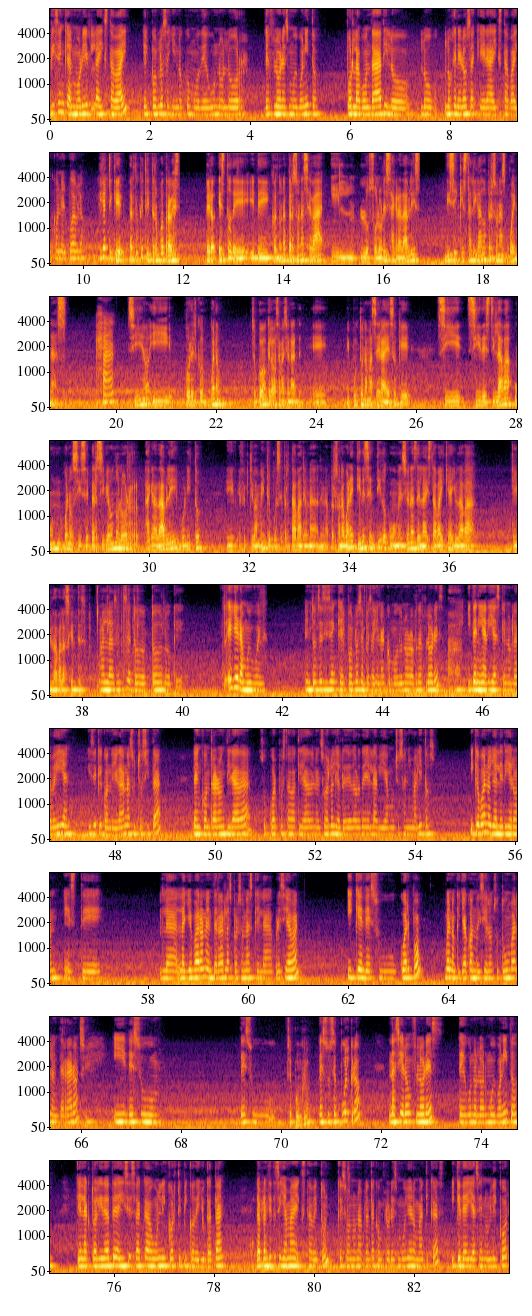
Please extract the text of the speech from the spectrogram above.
Dicen que al morir la Ixtabay, el pueblo se llenó como de un olor de flores muy bonito, por la bondad y lo, lo, lo generosa que era Ixtabay con el pueblo. Fíjate que, perdón que te interrumpa otra vez, pero esto de, de cuando una persona se va y los olores agradables, dicen que está ligado a personas buenas. Ajá, Sí, ¿no? Y por el... Bueno, supongo que lo vas a mencionar. eh, mi punto nada más era eso, que si, si destilaba un... Bueno, si se percibía un olor agradable, bonito, eh, efectivamente, pues se trataba de una, de una persona buena. Y tiene sentido, como mencionas, de la Istabay que ayudaba, que ayudaba a las gentes. a la sentencia todo, todo lo que... Ella era muy buena. Entonces dicen que el pueblo se empezó a llenar como de un olor de flores Ajá. y tenía días que no la veían. Dice que cuando llegaron a su chocita, la encontraron tirada, su cuerpo estaba tirado en el suelo y alrededor de él había muchos animalitos. Y que bueno, ya le dieron, este, la, la llevaron a enterrar las personas que la apreciaban y que de su cuerpo, bueno, que ya cuando hicieron su tumba lo enterraron Sí. y de su, de su ¿Sepulcro? de su sepulcro nacieron flores de un olor muy bonito, que en la actualidad de ahí se saca un licor típico de Yucatán. La plantita se llama extabetún, que son una planta con flores muy aromáticas y que de ahí hacen un licor.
